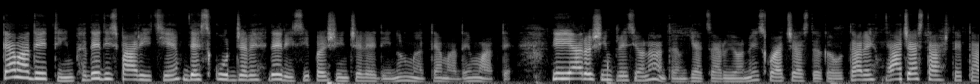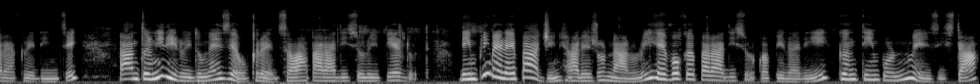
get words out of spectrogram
Teama de timp, de dispariție, de scurgere, de risipă și în cele din urmă teama de moarte. E iarăși impresionantă în viața lui Ionescu această căutare, această așteptare a credinței, a întâlnirii lui Dumnezeu, cred, sau a paradisului pierdut. Din primele pagini ale jurnalului evocă paradisul copilării, când timpul nu exista,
